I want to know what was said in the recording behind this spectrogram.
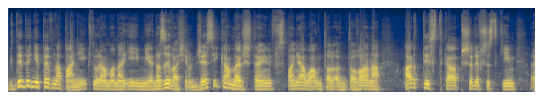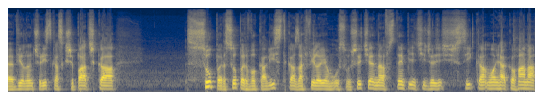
gdyby nie pewna pani, która ma na imię, nazywa się Jessica Merstein, wspaniała, utalentowana artystka, przede wszystkim e, wiolonczelistka, skrzypaczka, super, super wokalistka, za chwilę ją usłyszycie. Na wstępie Ci Jessica, moja kochana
